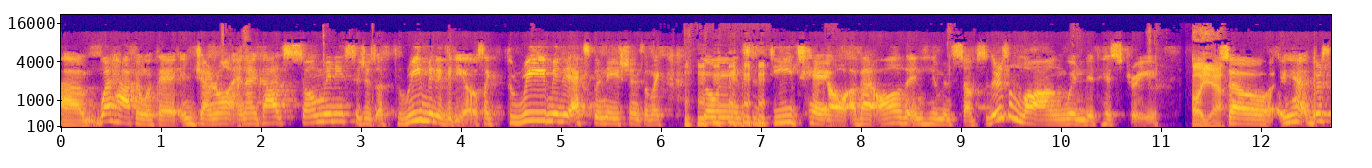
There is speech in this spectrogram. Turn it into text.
um, what happened with it in general, and I got so many stitches of three minute videos, like three minute explanations and like going into detail about all the Inhuman stuff. So there's a long winded history. oh yeah, So yeah, there's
